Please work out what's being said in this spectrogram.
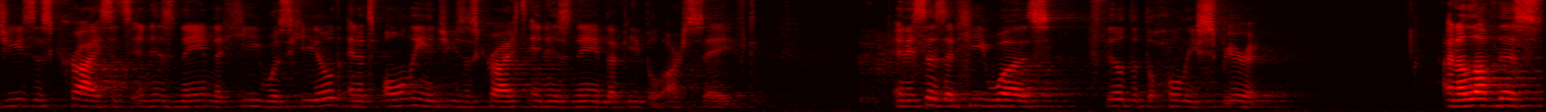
Jesus Christ, it's in his name that he was healed, and it's only in Jesus Christ, in his name, that people are saved. And he says that he was filled with the Holy Spirit. And I love this.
